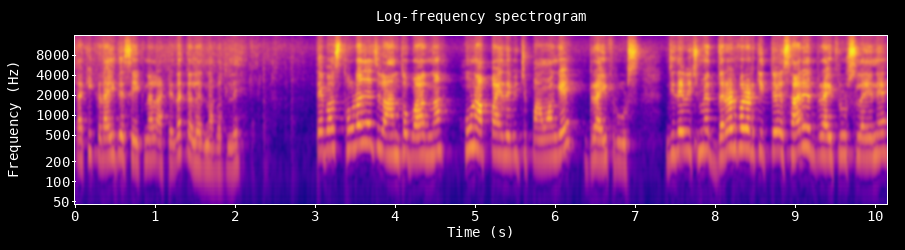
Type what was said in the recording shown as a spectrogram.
ਤਾਂ ਕਿ ਕੜਾਈ ਦੇ ਸੇਕ ਨਾਲ ਆਟੇ ਦਾ ਕਲਰ ਨਾ ਬਦਲੇ। ਤੇ ਬਸ ਥੋੜਾ ਜਿਹਾ ਚਲਾਉਣ ਤੋਂ ਬਾਅਦ ਨਾ, ਹੁਣ ਆਪਾਂ ਇਹਦੇ ਵਿੱਚ ਪਾਵਾਂਗੇ ਡਰਾਈ ਫਰੂਟਸ, ਜਿਹਦੇ ਵਿੱਚ ਮੈਂ ਦਰੜ ਫਰੜ ਕੀਤੇ ਹੋਏ ਸਾਰੇ ਡਰਾਈ ਫਰੂਟਸ ਲਏ ਨੇ।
